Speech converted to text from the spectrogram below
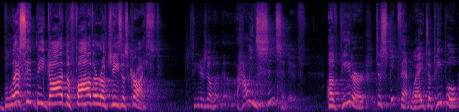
Blessed be God, the Father of Jesus Christ. Think to yourself, how insensitive of Peter to speak that way to people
